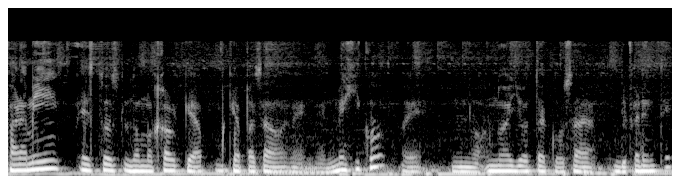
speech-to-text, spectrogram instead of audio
para mí esto es lo mejor que ha, pasado en, México, eh, no, hay otra cosa diferente.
